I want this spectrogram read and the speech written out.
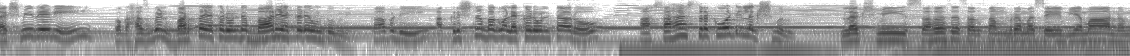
లక్ష్మీదేవి ఒక హస్బెండ్ భర్త ఎక్కడ ఉంటే భార్య అక్కడే ఉంటుంది. కాబట్టి ఆ కృష్ణ భగవాన్ ఎక్కడ ఉంటారో ఆ సహస్ర కోటి లక్ష్ములు. లక్ష్మీ సహస్ర సంభ్రమ సేవ్యమానం.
